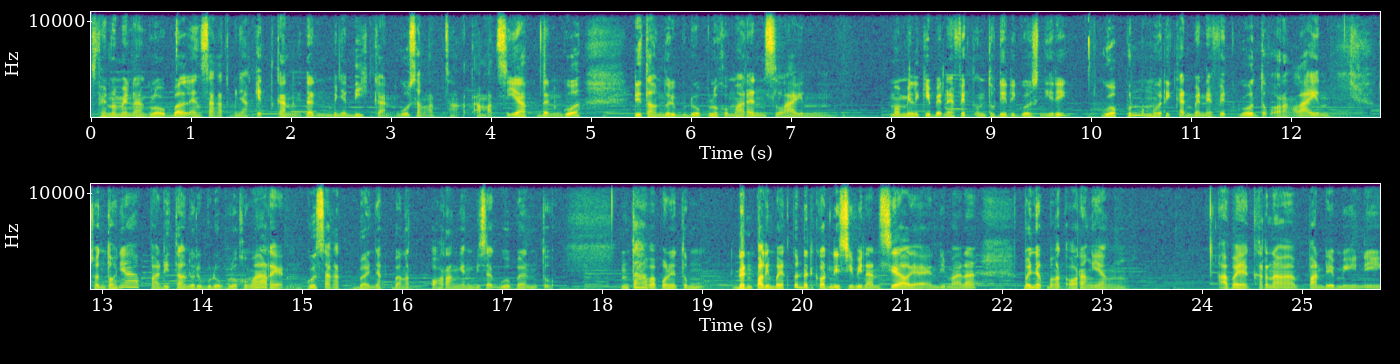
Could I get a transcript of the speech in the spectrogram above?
fenomena global yang sangat menyakitkan dan menyedihkan. Gue sangat sangat amat siap dan gue di tahun 2020 kemarin selain memiliki benefit untuk diri gue sendiri, gue pun memberikan benefit gue untuk orang lain. Contohnya apa? Di tahun 2020 kemarin, gue sangat banyak banget orang yang bisa gue bantu. Entah apa pun itu, dan paling banyak tuh dari kondisi finansial ya, yang di mana banyak banget orang yang apa ya karena pandemi ini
